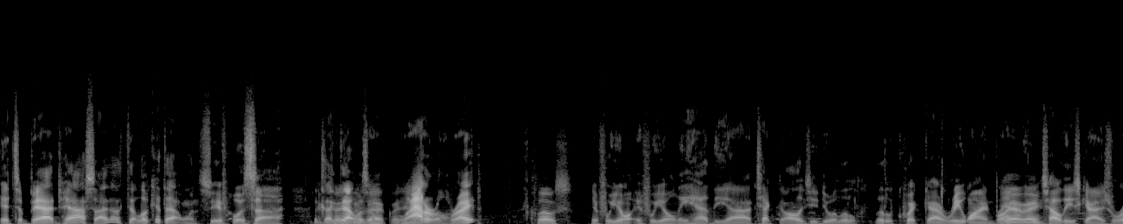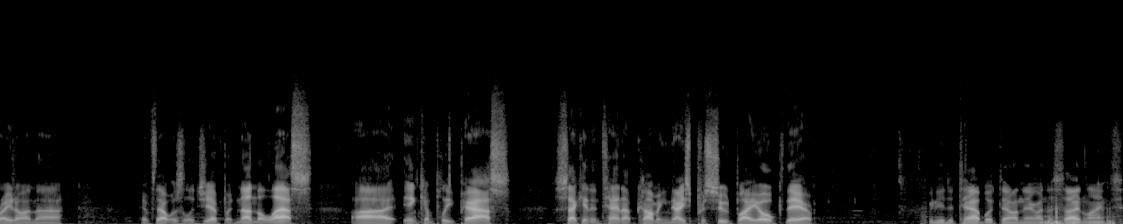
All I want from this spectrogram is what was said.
It's a bad pass. I'd like to look at that one, see if it was. Uh, looked like that was a lateral, right? Close. If we o- if we only had the uh, technology to do a little little quick uh, rewind, Brian, Yeah, we could tell these guys right on uh, if that was legit. But nonetheless, uh, incomplete pass. Second and ten upcoming. Nice pursuit by Oak there. We need the tablet down there on the sidelines.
